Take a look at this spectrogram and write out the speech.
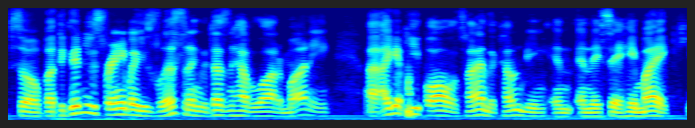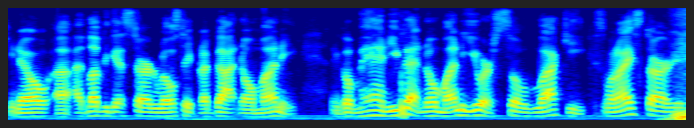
So, but the good news for anybody who's listening that doesn't have a lot of money, I get people all the time that come to me and, and they say, Hey, Mike, you know, uh, I'd love to get started in real estate, but I've got no money. And I go, Man, you got no money. You are so lucky. Because when I started,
